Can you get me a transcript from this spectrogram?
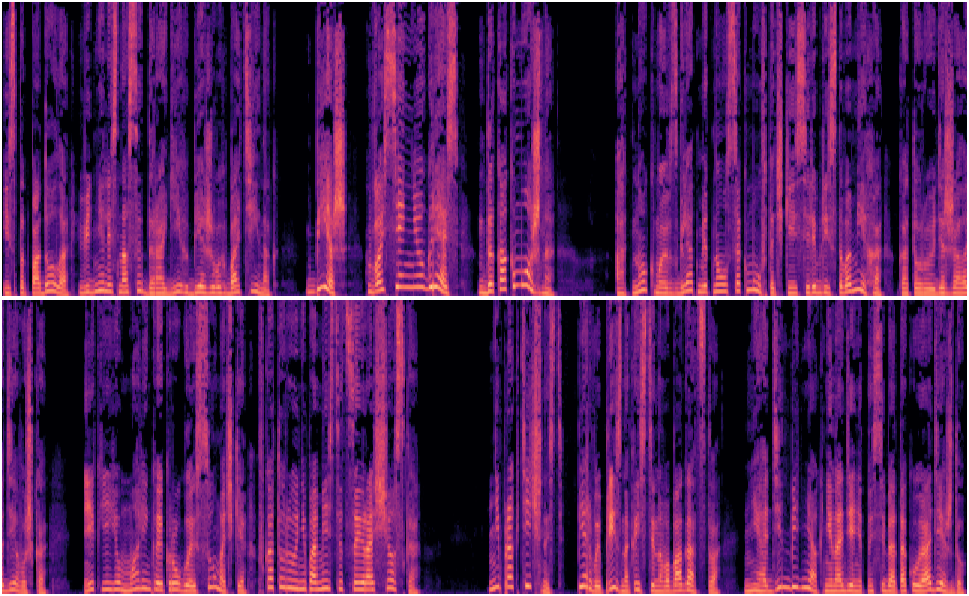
Из-под подола виднелись носы дорогих бежевых ботинок. «Беж! В осеннюю грязь! Да как можно?» От ног мой взгляд метнулся к муфточке из серебристого меха, которую держала девушка, и к ее маленькой круглой сумочке, в которую не поместится и расческа. Непрактичность — первый признак истинного богатства. Ни один бедняк не наденет на себя такую одежду.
